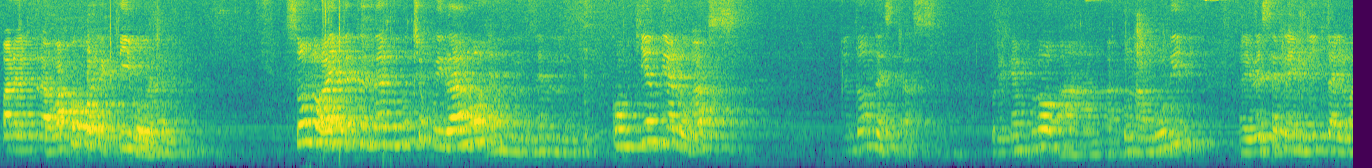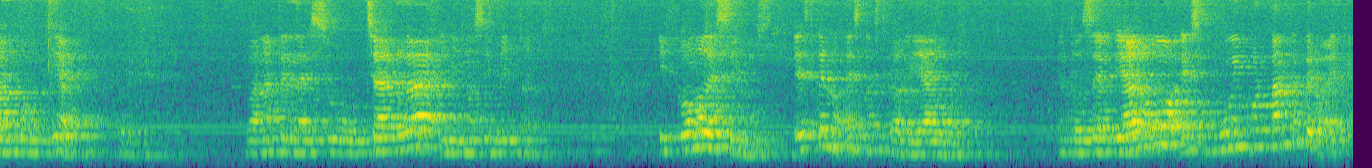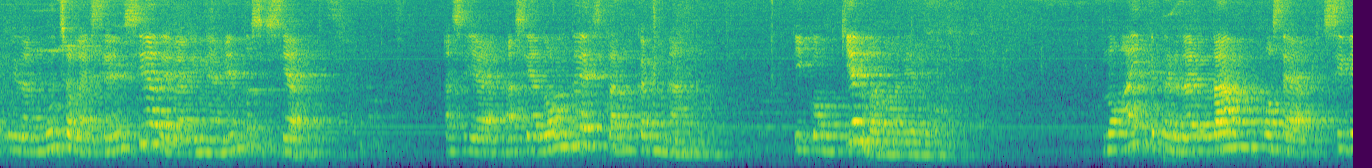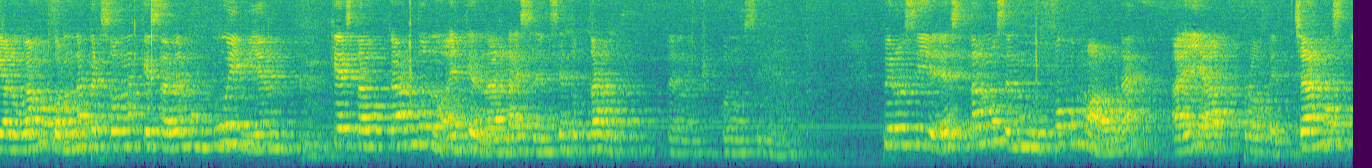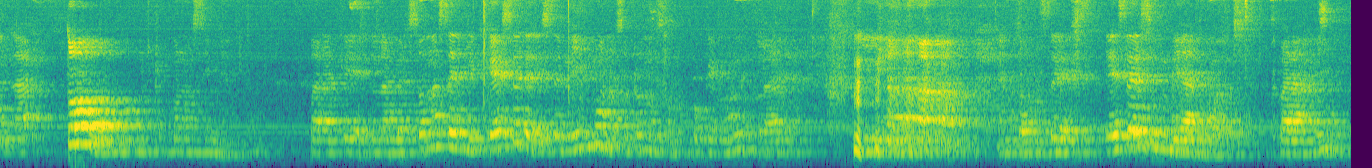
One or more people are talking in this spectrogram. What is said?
para el trabajo colectivo, ¿verdad? Solo hay que tener mucho cuidado con quién dialogas, en dónde estás. Por ejemplo, a, a Kunamuri, a veces le invita el Banco Mundial. Van a tener su charla y nos invitan. ¿Y cómo decimos? Este no es nuestro aliado. Entonces el diálogo es muy importante, pero hay que cuidar mucho la esencia del alineamiento social hacia, hacia dónde estamos caminando y con quién vamos a dialogar. No hay que perder tan, o sea, si dialogamos con una persona que sabemos muy bien qué está buscando, no hay que dar la esencia total de nuestro conocimiento. Pero si estamos en un grupo como ahora, ahí aprovechamos y dar todo nuestro conocimiento para que la persona se enriquece de ese mismo, nosotros no somos Pokémon, claro. Y, entonces, ese es un diálogo para mí.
